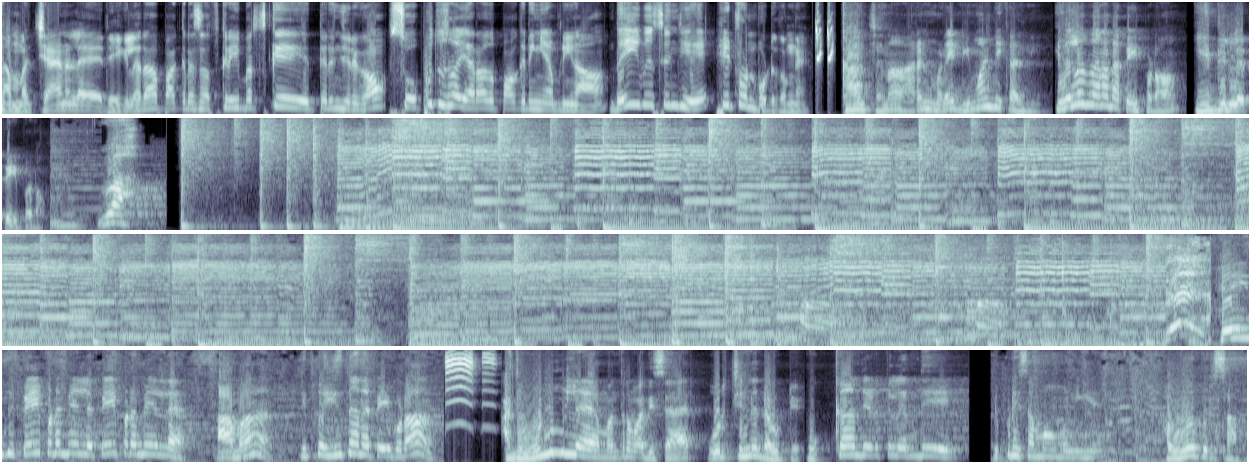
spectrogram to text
நம்ம சேனலை ரெகுலரா பாக்குற சப்ஸ்கிரைபர்ஸ்க்கு தெரிஞ்சிருக்கும். சோ புதுசா யாராவது பாக்குறீங்க அப்படின்னா தயவு செஞ்சு ஹெட்ஃபோன் போட்டுக்கோங்க. காஞ்சனா அரண்மனை டிமாண்டி காலனி. இதெல்லாம் தானடா பேய் படம்? இது இல்ல பேய் படம். வா டேய் இது பேய் படமே இல்ல பேய் படமே இல்ல. ஆமா இப்ப இதுதானே பேய் படம்? அது ஒண்ணும் இல்ல மந்திரவாதி சார். ஒரு சின்ன டவுட் உட்கார்ந்த இடத்துல இருந்து எப்படி சம்பவம் பண்ணீங்க? அவ்வளவு பெருசா.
